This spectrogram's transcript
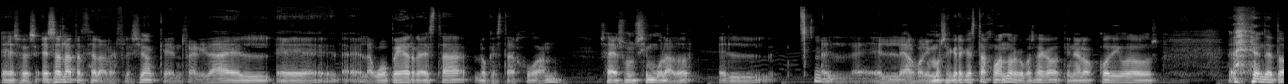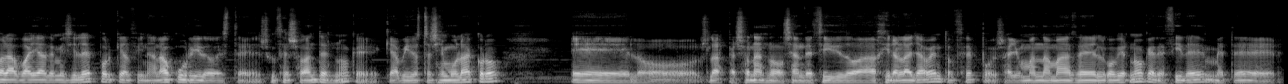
Eso es, esa es la tercera reflexión, que en realidad el, eh, la UPR está lo que está jugando. O sea, es un simulador. El, el, algoritmo se cree que está jugando, lo que pasa es que tiene los códigos de todas las vallas de misiles porque al final ha ocurrido este suceso antes, ¿no? Que, ha habido este simulacro, eh, las personas no se han decidido a girar la llave, entonces pues hay un manda más del gobierno que decide meter,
